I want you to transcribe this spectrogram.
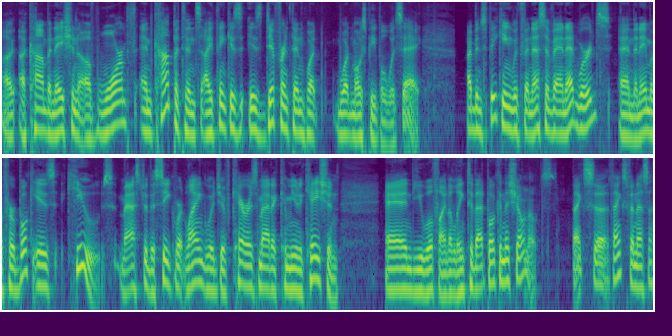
a, a, combination of warmth and competence, I think is, is different than what, what most people would say. I've been speaking with Vanessa Van Edwards, and the name of her book is Cues Master the Secret Language of Charismatic Communication. And you will find a link to that book in the show notes. Thanks, uh, thanks, Vanessa.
